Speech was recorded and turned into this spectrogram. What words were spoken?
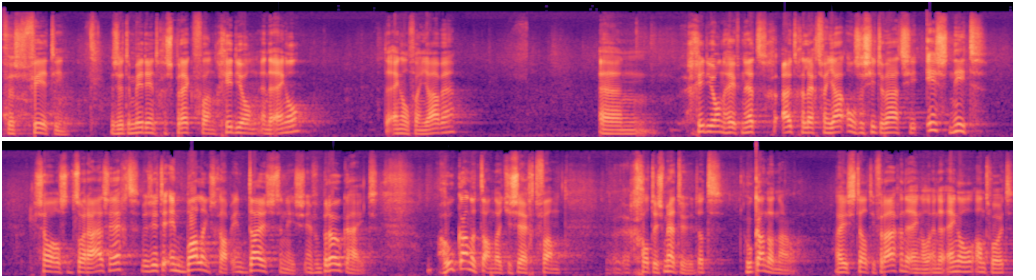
vers 14. We zitten midden in het gesprek van Gideon en de engel. De engel van Yahweh. En Gideon heeft net uitgelegd van ja, onze situatie is niet zoals de Torah zegt. We zitten in ballingschap, in duisternis, in verbrokenheid. Hoe kan het dan dat je zegt van God is met u? Dat, hoe kan dat nou? Hij stelt die vraag aan de engel en de engel antwoordt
